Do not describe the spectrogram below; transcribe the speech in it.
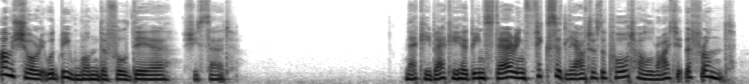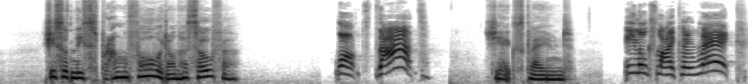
I'm sure it would be wonderful, dear, she said. Necky Becky had been staring fixedly out of the porthole right at the front. She suddenly sprang forward on her sofa. What's that? she exclaimed. He looks like a wreck.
